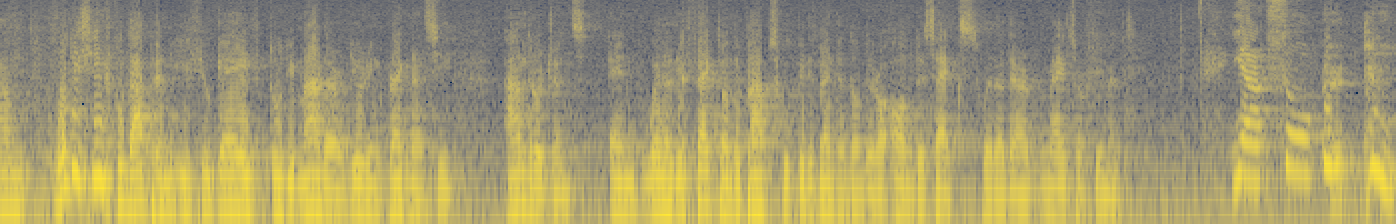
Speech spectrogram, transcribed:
Um, what do you think would happen if you gave to the mother during pregnancy androgens and whether the effect on the pups would be dependent on the, on the sex, whether they are males or females? Yeah, so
